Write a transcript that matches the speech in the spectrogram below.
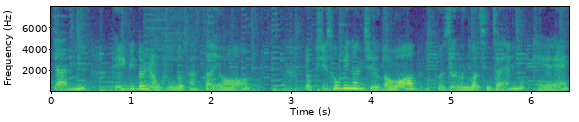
짠! 베이비돌 용품도 샀어요. 역시 소비는 즐거워. 돈 쓰는 거 진짜 행복해.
